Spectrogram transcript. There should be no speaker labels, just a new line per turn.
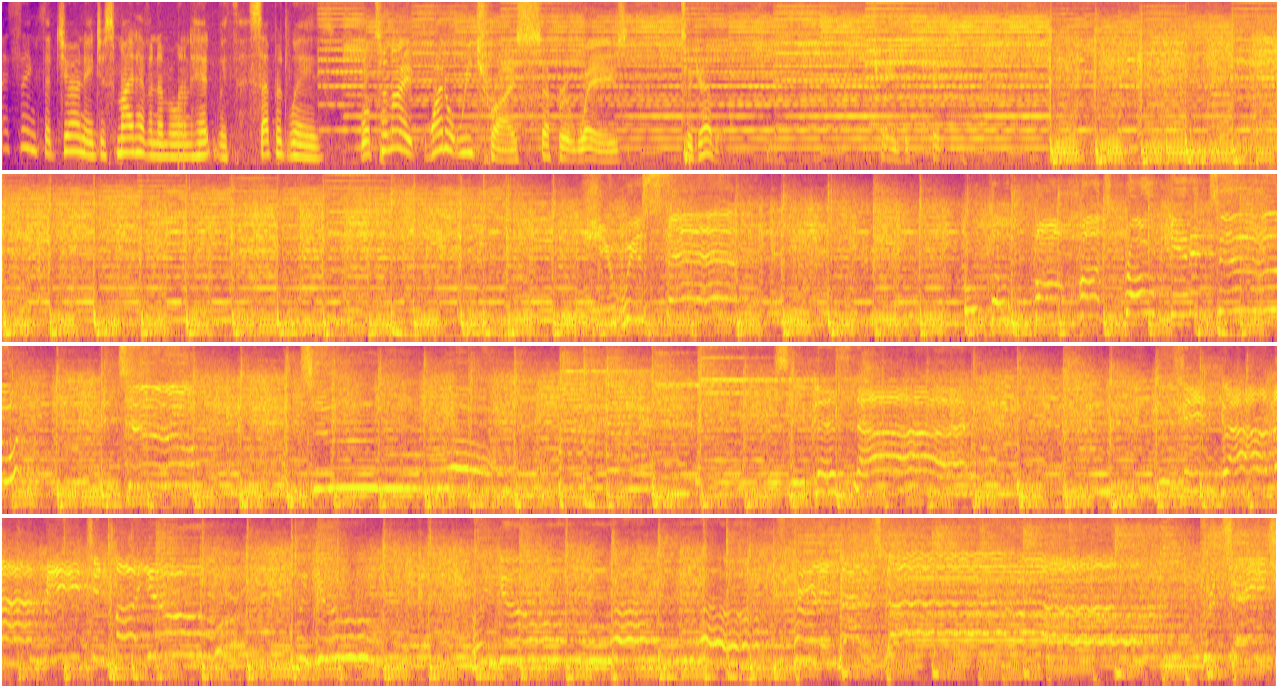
I think that Journey just might have a number one hit with Separate Ways.
Well, tonight, why don't we try Separate Ways together? Change of pace.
